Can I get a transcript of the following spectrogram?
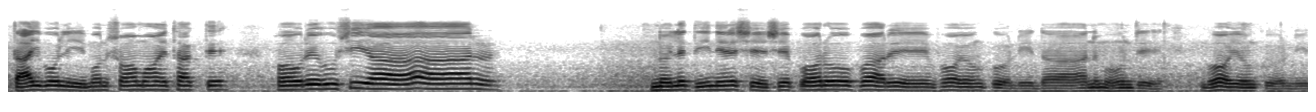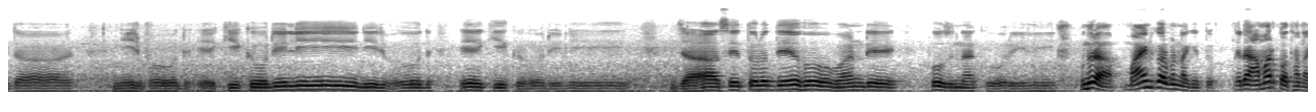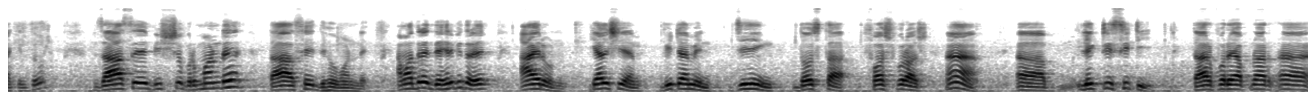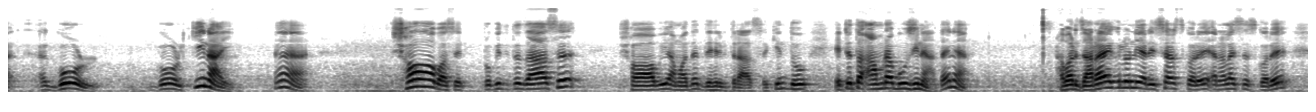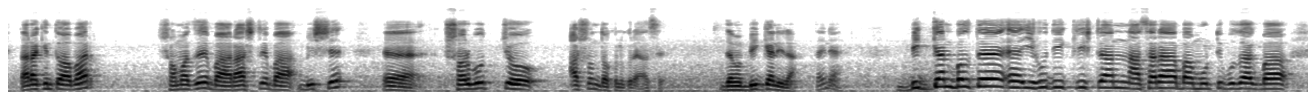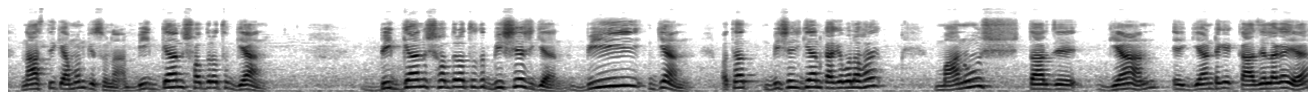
তাই বলি, মন সময় থাকতে হরে হুশিয়ার। নইলে দিনের শেষে পর পারে ভয়ঙ্কর নিদান, মন রে ভয়ঙ্কর নিদান। নির্বোধ এ করিলি, নির্বোধ এ করিলি? যা সে তোর দেহ ভাণ্ডে খোঁজ না করিলি। বন্ধুরা মাইন্ড করবেন না কিন্তু, এটা আমার কথা না কিন্তু। যা আছে বিশ্ব ব্রহ্মাণ্ডে, তা আছে দেহমাণ্ডে। আমাদের দেহের ভিতরে আয়রন ক্যালসিয়াম ভিটামিন জিঙ্ক দস্তা ফসফরাস হ্যাঁ ইলেকট্রিসিটি তারপরে আপনার গোল্ড গোল্ড কি নাই হ্যাঁ সব আছে। প্রকৃতিতে যা আছে, সবই আমাদের দেহের ভিতরে আছে। কিন্তু এটা তো আমরা বুঝি না, তাই না? আবার যারা এগুলো নিয়ে রিসার্চ করে অ্যানালাইসিস করে, তারা কিন্তু আবার সমাজে বা রাষ্ট্রে বা বিশ্বে সর্বোচ্চ আসন দখল করে আছে। যেমন বিজ্ঞানীরা, তাই না? বিজ্ঞান বলতে ইহুদি, খ্রিস্টান, নাসারা বা মূর্তি পূজক বা নাস্তিক এমন কিছু না। বিজ্ঞান শব্দের অর্থ জ্ঞান। বিজ্ঞান শব্দের অর্থ তো বিশেষ জ্ঞান। বিজ্ঞান, অর্থাৎ বিশেষ জ্ঞান কাকে বলা হয়? মানুষ তার যে জ্ঞান, এই জ্ঞানটাকে কাজে লাগাইয়া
